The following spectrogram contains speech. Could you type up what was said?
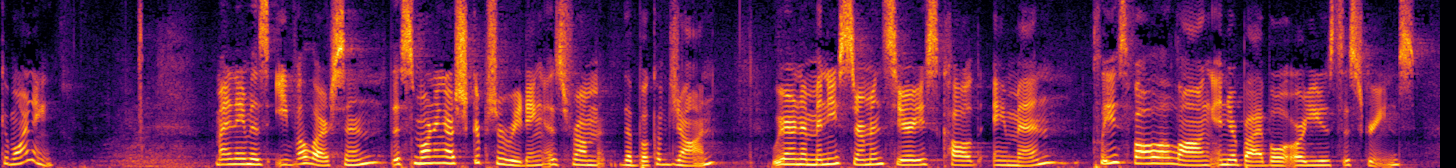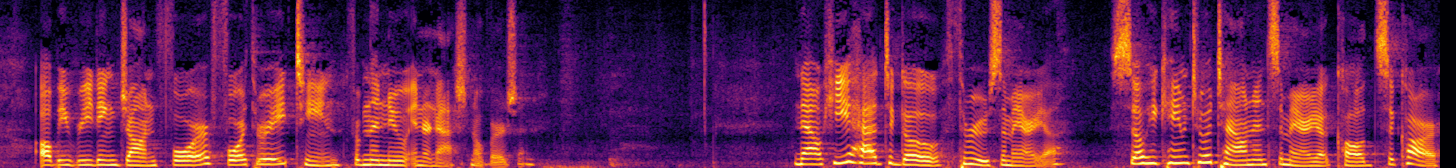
Good morning. My name is Eva Larson. This morning, our scripture reading is from the book of John. We are in a mini sermon series called Amen. Please follow along in your Bible or use the screens. I'll be reading John 4 4 through 18 from the New International Version. Now he had to go through Samaria. So he came to a town in Samaria called Sychar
